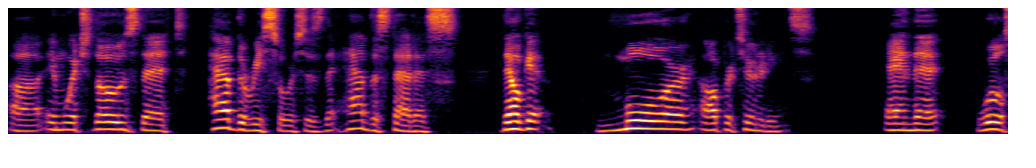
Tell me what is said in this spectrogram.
uh, in which those that have the resources, that have the status, they'll get more opportunities. And that we'll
